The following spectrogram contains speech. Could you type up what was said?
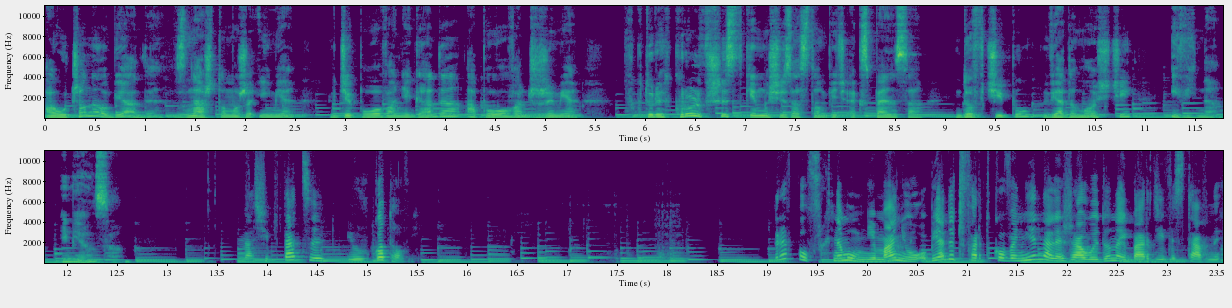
A uczone obiady, znasz to może imię, gdzie połowa nie gada, a połowa drzymie, w których król wszystkie musi zastąpić ekspensa, dowcipu, wiadomości i wina i mięsa. Nasi ptacy już gotowi. Wbrew powszechnemu mniemaniu, obiady czwartkowe nie należały do najbardziej wystawnych.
